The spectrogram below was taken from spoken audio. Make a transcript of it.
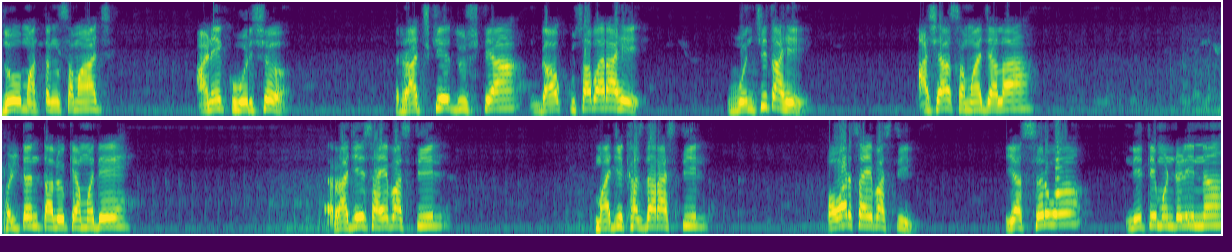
जो मातंग समाज अनेक वर्ष राजकीयदृष्ट्या गाव कुसाबार आहे वंचित आहे अशा समाजाला फलटण तालुक्यामध्ये राजेसाहेब असतील माजी खासदार असतील पवारसाहेब असतील या सर्व नेते मंडळींना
